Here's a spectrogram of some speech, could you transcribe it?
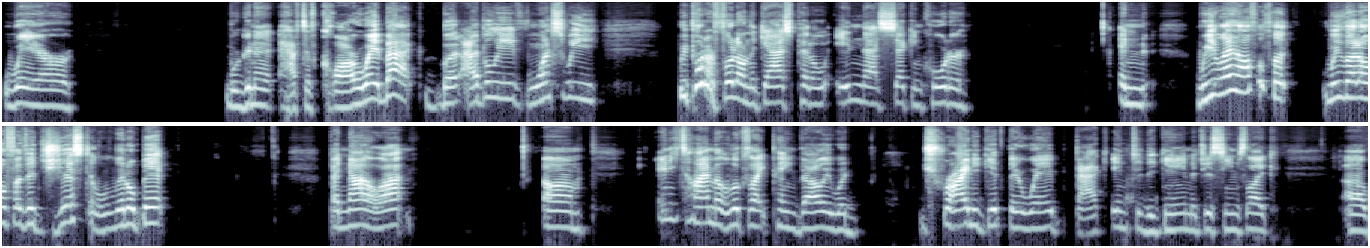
where we're going to have to claw our way back. But I believe once we we put our foot on the gas pedal in that second quarter and we let off of it, we let off of it just a little bit, but not a lot. Um anytime it looks like Paint Valley would try to get their way back into the game, it just seems like uh,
